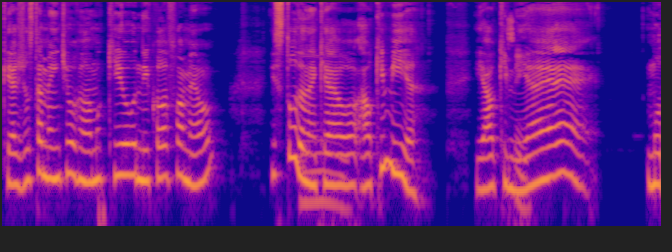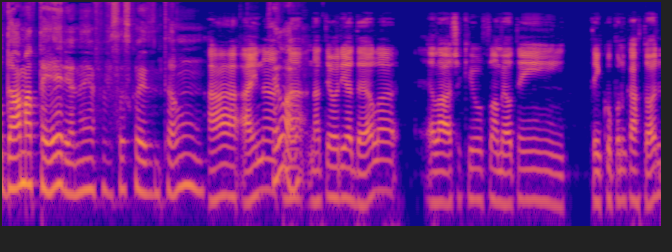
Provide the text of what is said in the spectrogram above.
que é justamente o ramo que o Nicola Flamel estuda, né? Que é a, a alquimia. E a alquimia é mudar a matéria, né? Essas coisas. Então. Ah, aí na, Sei lá. na, na teoria dela, ela acha que o Flamel tem, tem culpa no cartório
